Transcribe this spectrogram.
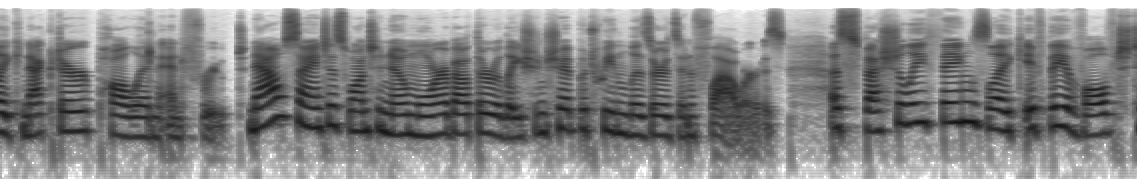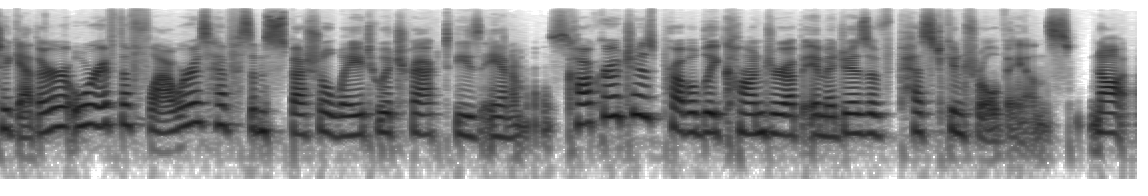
like nectar, pollen, and fruit. Now, scientists want to know more about the relationship between lizards and flowers, especially things like if they evolved together or if the flowers have some special way to attract these animals. Cockroaches probably conjure up images of pest control vans, not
